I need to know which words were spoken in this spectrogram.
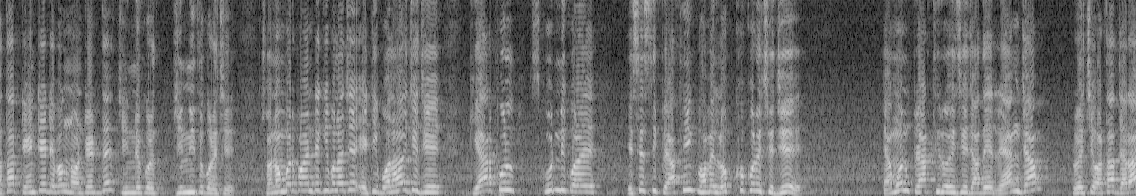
অর্থাৎ টেন্টেড এবং নন টেন্টদের চিহ্ন করে, চিহ্নিত করেছে। ছ নম্বর পয়েন্টে কি বলা হয়েছে? এটি বলা হয়েছে যে কেয়ারফুল স্কুটনি করে এসএসসি প্রাথমিকভাবে লক্ষ্য করেছে যে এমন প্রার্থী রয়েছে যাদের র্যাঙ্ক জাম রয়েছে, অর্থাৎ যারা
